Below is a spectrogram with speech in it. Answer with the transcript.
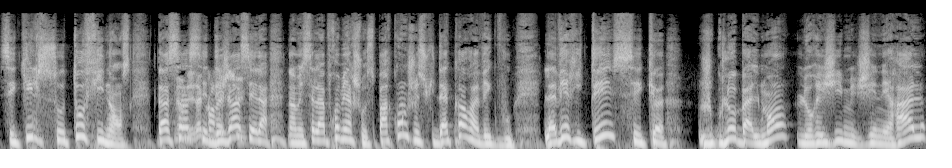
c'est qu'il s'autofinance. Ça, est c'est déjà, c'est la, non, mais c'est la première chose. Par contre, je suis d'accord avec vous. La vérité, c'est que globalement, le régime général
